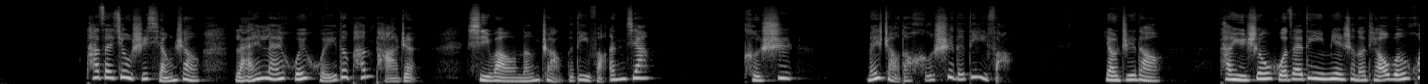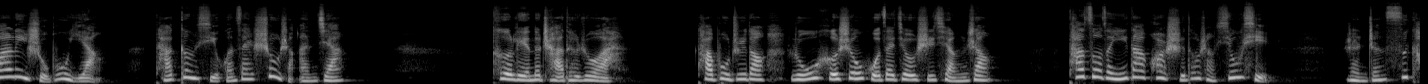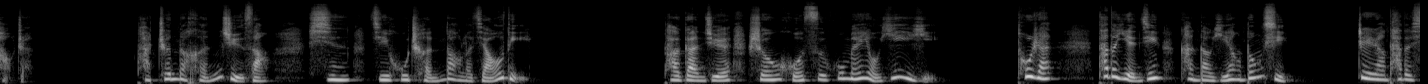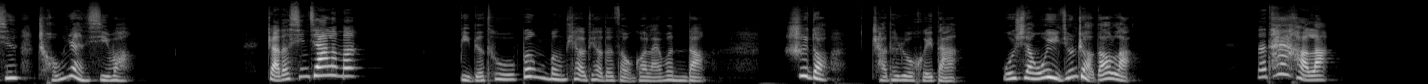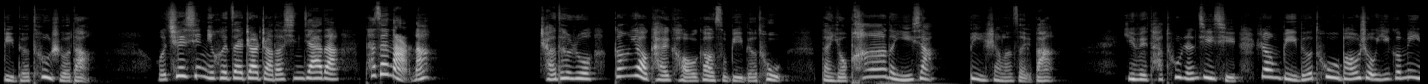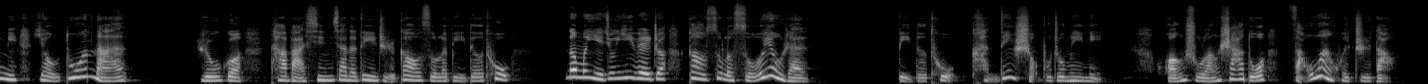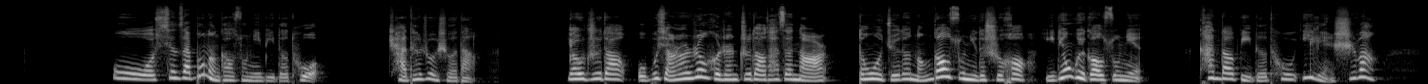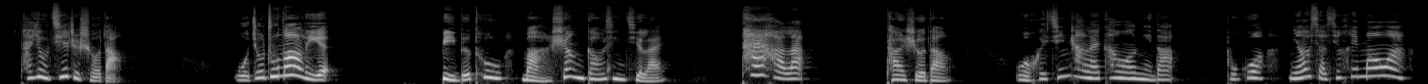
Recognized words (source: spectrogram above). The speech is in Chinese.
他在旧石墙上来来回回的攀爬着，希望能找个地方安家。可是，没找到合适的地方。要知道，他与生活在地面上的条纹花栗鼠不一样，他更喜欢在树上安家。可怜的查特若啊，他不知道如何生活在旧石墙上。他坐在一大块石头上休息，认真思考着。他真的很沮丧，心几乎沉到了脚底。他感觉生活似乎没有意义。突然，他的眼睛看到一样东西，这让他的心重燃希望。找到新家了吗？彼得兔蹦蹦跳跳的走过来问道。“是的。”查特若回答。“我想我已经找到了。”那太好了，彼得兔说道。我确信你会在这儿找到新家的。他在哪儿呢？查特若刚要开口告诉彼得兔，但又啪的一下闭上了嘴巴，因为他突然记起让彼得兔保守一个秘密有多难。如果他把新家的地址告诉了彼得兔，那么也就意味着告诉了所有人。彼得兔肯定守不住秘密，黄鼠狼沙朵早晚会知道。我现在不能告诉你，彼得兔。”查特若说道。“要知道，我不想让任何人知道他在哪儿。等我觉得能告诉你的时候，一定会告诉你。”看到彼得兔一脸失望，他又接着说道：“我就住那里。”彼得兔马上高兴起来。“太好了！”他说道，“我会经常来看望你的。不过你要小心黑猫啊，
